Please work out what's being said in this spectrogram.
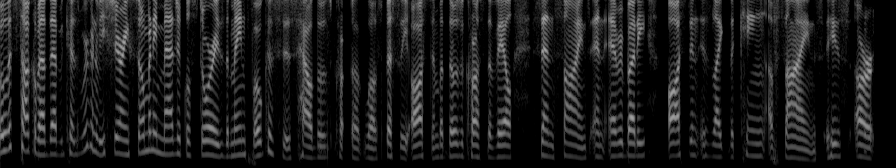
Well let's talk about that because we're going to be sharing so many magical stories. The main focus is how those uh, well especially austin but those across the veil send signs. And everybody austin is like the king of signs. His our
